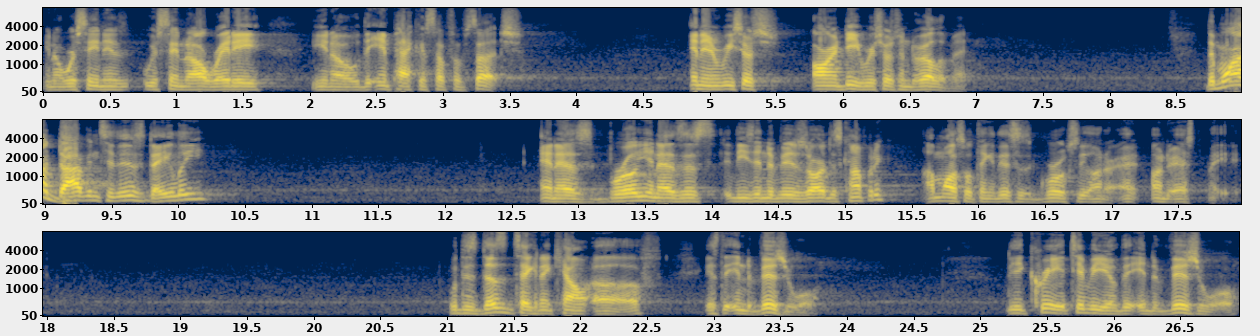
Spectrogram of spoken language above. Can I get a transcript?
You know, we're seeing it, we're seeing it already. You know, the impact and stuff of such. And in research, R and D, research and development. The more I dive into this daily, and as brilliant as this, these individuals are, this company, I'm also thinking this is grossly under, underestimated. What this doesn't take an account of is the individual, the creativity of the individual,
